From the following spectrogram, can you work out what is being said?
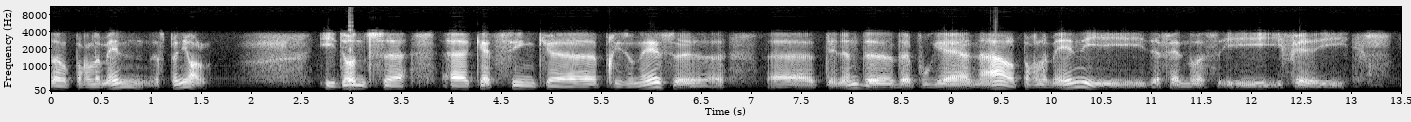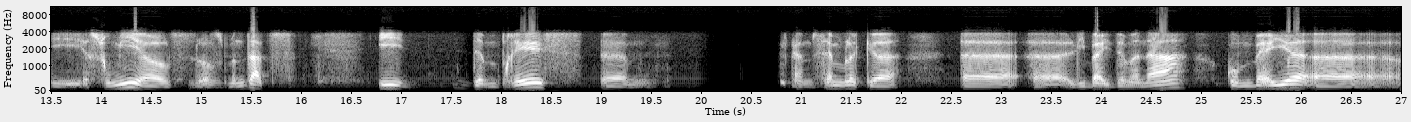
del Parlament espanyol. I doncs eh, aquests cinc eh, presoners eh, eh, tenen de, de poder anar al Parlament i defendre i, i, fer, i, i assumir els, els mandats. I després eh, em sembla que eh, eh, li vaig demanar com veia eh,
